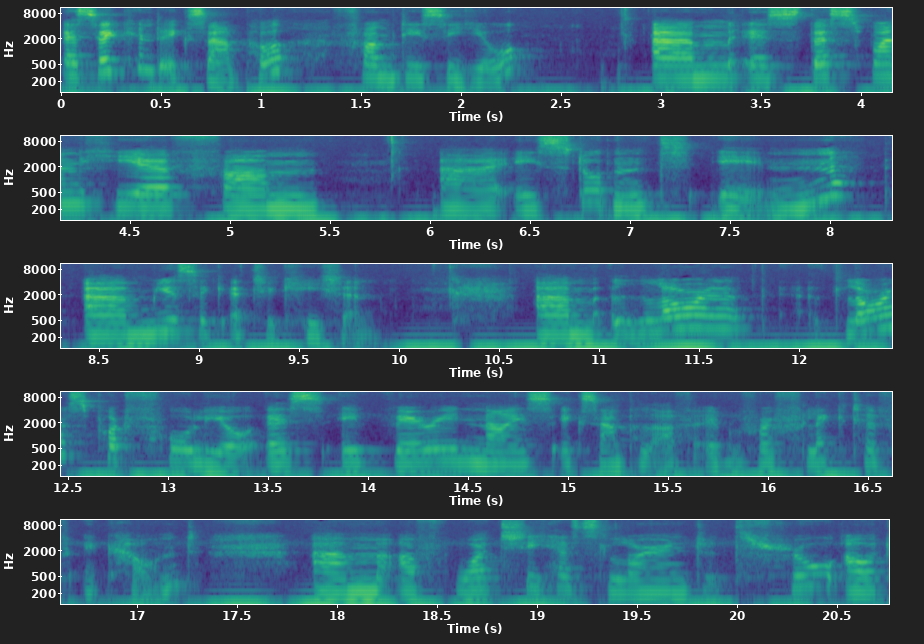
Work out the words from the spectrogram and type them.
A second example from DCU um, is this one here from uh, a student in uh, music education. Um, Laura, Laura's portfolio is a very nice example of a reflective account um, of what she has learned throughout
